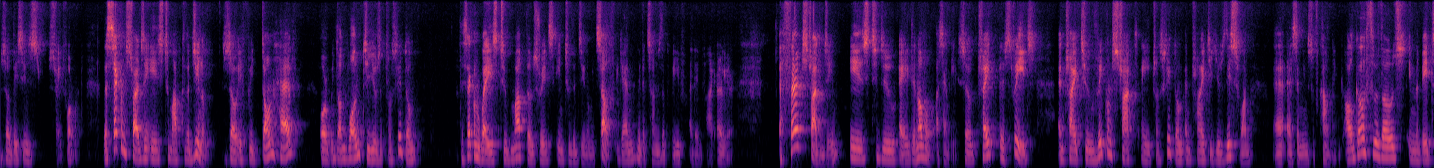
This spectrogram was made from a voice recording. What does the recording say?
So this is straightforward. The second strategy is to map to the genome. So if we don't have or we don't want to use a transcriptome, the second way is to map those reads into the genome itself, again, with the challenge that we've identified earlier. A third strategy is to do a de novo assembly. So take these reads and try to reconstruct a transcriptome and try to use this one uh, as a means of counting. I'll go through those in a bit,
